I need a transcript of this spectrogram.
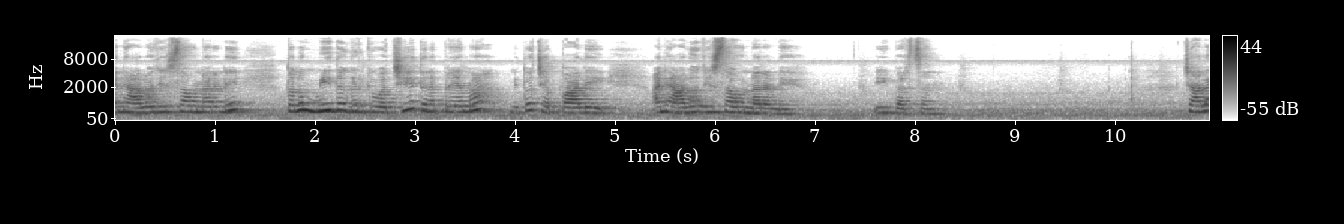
అని ఆలోచిస్తూ ఉన్నారని తను మీ దగ్గరికి వచ్చి తన ప్రేమ మీతో చెప్పాలి అని ఆలోచిస్తూ ఉన్నారండి ఈ పర్సన్ చాలా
